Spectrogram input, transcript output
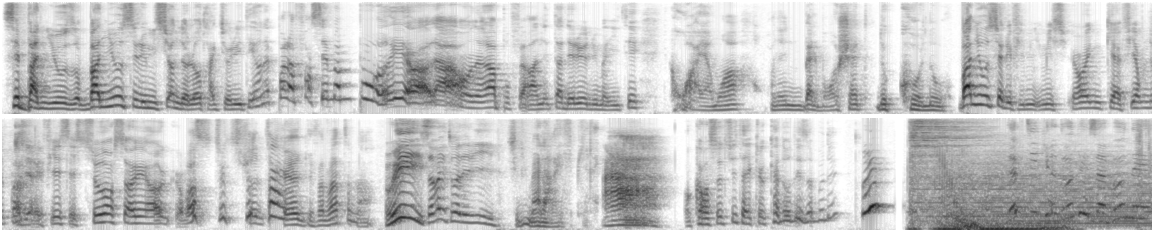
C'est Bad News. Bad News, c'est l'émission de l'autre actualité. On n'est pas là forcément pour rire, là. On est là pour faire un état des lieux de l'humanité. Croyez-moi, on a une belle brochette de cono. Bad News, c'est l'émission qui affirme ne pas vérifier ses sources. On commence tout de suite avec... Ça va, Thomas? Oui, ça va et toi, Davy? J'ai du mal à respirer. Ah On commence tout de suite avec le cadeau des abonnés? Le petit cadeau des abonnés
